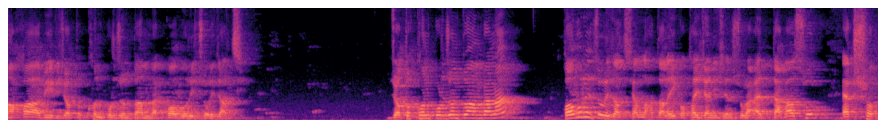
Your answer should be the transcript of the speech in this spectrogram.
মাকাবির, যতক্ষণ পর্যন্ত আমরা কবরে চলে যাচ্ছি। যতক্ষণ পর্যন্ত আমরা না কবরে চলে যাচ্ছি, আল্লাহ তালা এই কথাই জানিয়েছেন সুরা আয় তাকাসুর একশত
